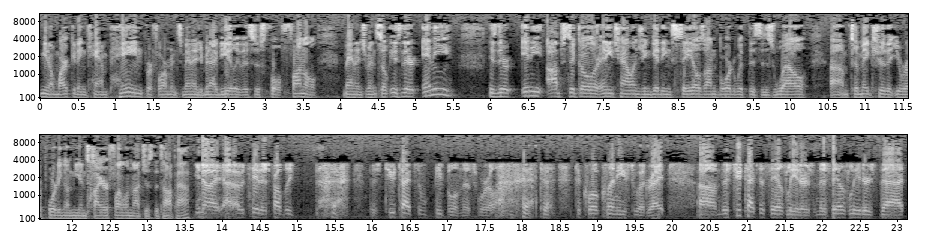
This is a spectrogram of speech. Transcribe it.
you know marketing campaign performance management ideally this is full funnel management so is there any is there any obstacle or any challenge in getting sales on board with this as well um, to make sure that you're reporting on the entire funnel, not just the top half? You know, I, I would say there's probably there's two types of people in this world. to, to quote Clint Eastwood, right? Um, there's two types of sales leaders, and there's sales leaders that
